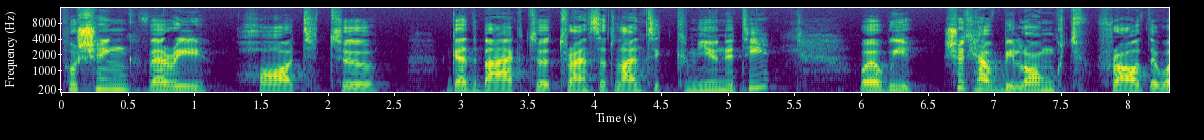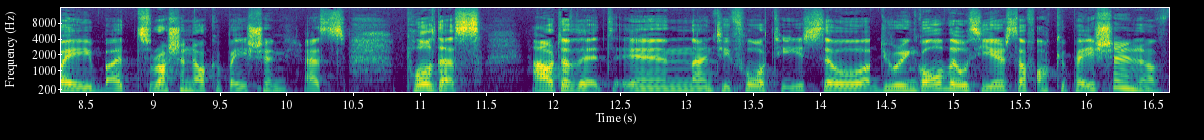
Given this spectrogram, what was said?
pushing very hard to get back to a transatlantic community where we should have belonged throughout the way, but Russian occupation has pulled us out of it in 1940. So during all those years of occupation, of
